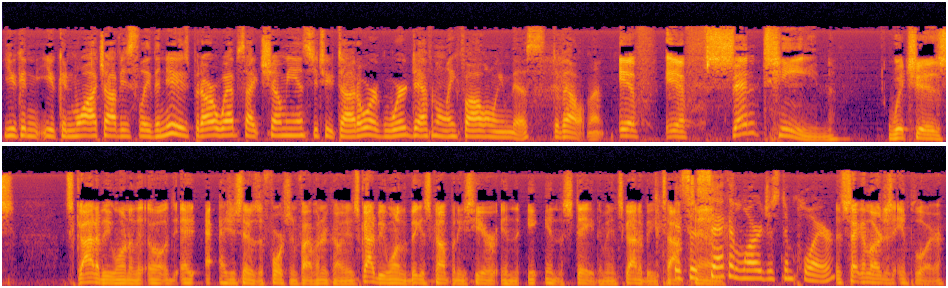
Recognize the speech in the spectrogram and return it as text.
you can you can watch obviously the news, but our website showmeinstitute.org, we're definitely following this development. If if Centene, which is it's got to be one of the. Oh, as you said, it was a Fortune 500 company. It's got to be one of the biggest companies here in the in the state. I mean, it's got to be top. It's 10. the second largest employer. The second largest employer.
